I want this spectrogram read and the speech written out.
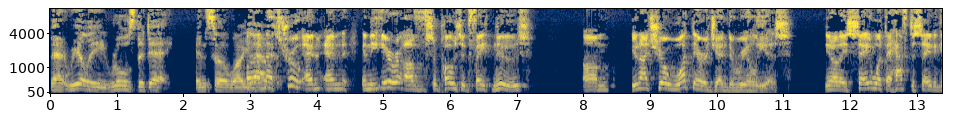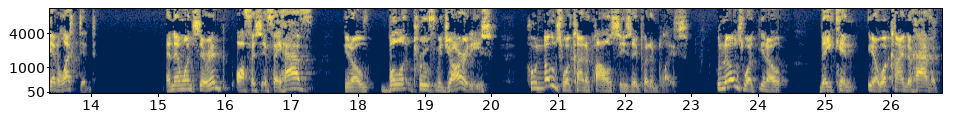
that really rules the day. And so while you Well, have and that's true. And and in the era of supposed fake news, um, you're not sure what their agenda really is. You know, they say what they have to say to get elected, and then once they're in office, if they have, you know, bulletproof majorities, who knows what kind of policies they put in place? Who knows what you know they can, you know, what kind of havoc.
